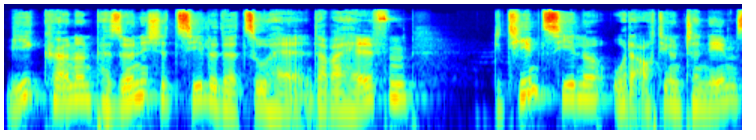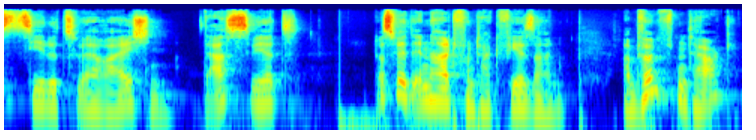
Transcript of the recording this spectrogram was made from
Wie können persönliche Ziele dazu hel dabei helfen, die Teamziele oder auch die Unternehmensziele zu erreichen? Das wird, das wird Inhalt von Tag 4 sein. Am fünften Tag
